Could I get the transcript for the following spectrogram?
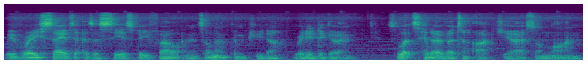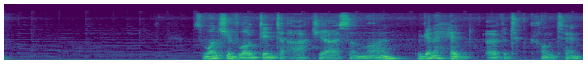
We've already saved it as a CSV file and it's on our computer ready to go. So let's head over to ArcGIS Online. So once you've logged into ArcGIS Online, we're going to head over to Content.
